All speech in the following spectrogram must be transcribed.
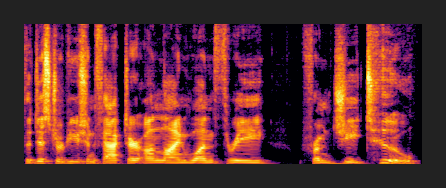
the distribution factor on line 1, 3 from G2,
